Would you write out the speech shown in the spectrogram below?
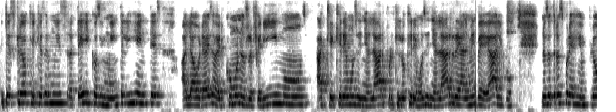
Entonces creo que hay que ser muy estratégicos y muy inteligentes a la hora de saber cómo nos referimos, a qué queremos señalar, por qué lo queremos señalar, realmente ve algo. Nosotras, por ejemplo,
